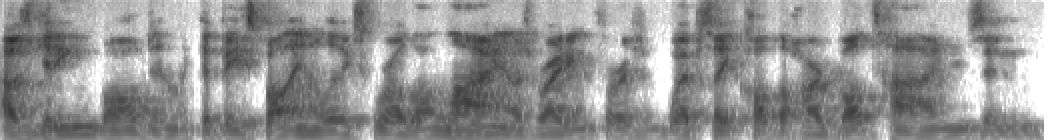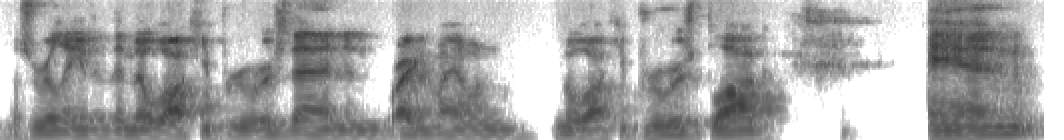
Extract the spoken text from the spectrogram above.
I was getting involved in like the baseball analytics world online. I was writing for a website called the Hardball Times, and was really into the Milwaukee Brewers then, and writing my own Milwaukee Brewers blog. And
